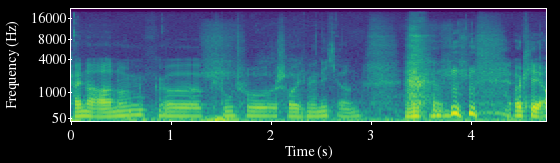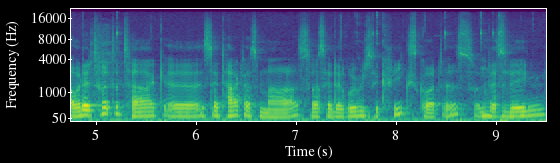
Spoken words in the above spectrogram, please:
keine Ahnung. Äh, Pluto schaue ich mir nicht an. okay, aber der dritte Tag äh, ist der Tag des Mars, was ja der römische Kriegsgott ist. Und Mhm. deswegen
